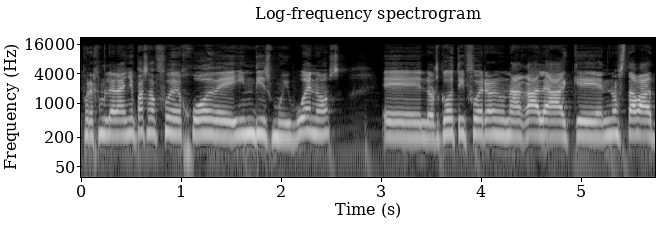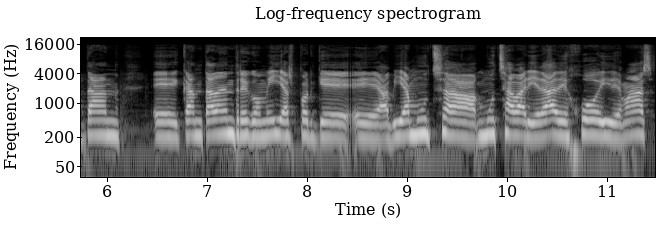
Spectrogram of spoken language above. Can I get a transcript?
por ejemplo, el año pasado fue juego de indies muy buenos, eh, los GOTY fueron una gala que no estaba tan cantada entre comillas porque había mucha, mucha variedad de juego y demás.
